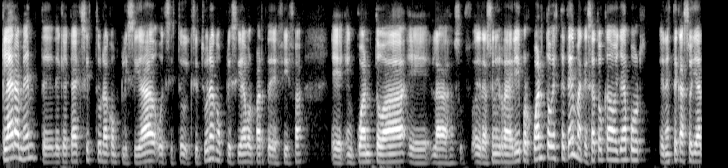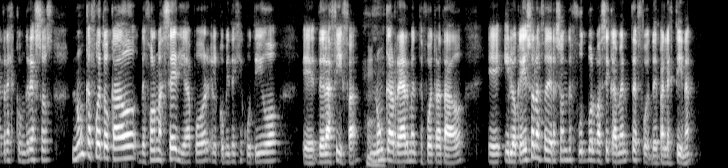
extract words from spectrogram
claramente de que acá existe una complicidad o existió, existió una complicidad por parte de FIFA eh, en cuanto a eh, la Federación Israelí, por cuanto este tema que se ha tocado ya por, en este caso ya tres congresos, nunca fue tocado de forma seria por el Comité Ejecutivo eh, de la FIFA, nunca realmente fue tratado, y lo que hizo la Federación de Fútbol básicamente fue, de Palestina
